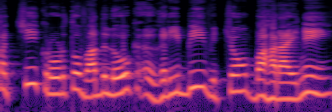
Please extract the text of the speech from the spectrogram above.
25 ਕਰੋੜ ਤੋਂ ਵੱਧ ਲੋਕ ਗਰੀਬੀ ਵਿੱਚੋਂ ਬਾਹਰ ਆਏ ਨੇ।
